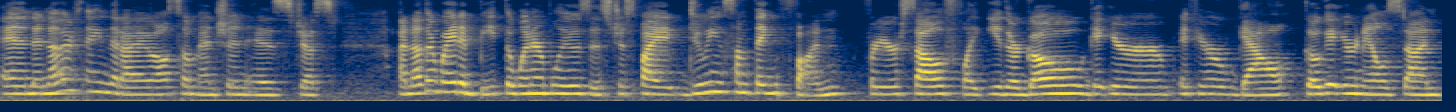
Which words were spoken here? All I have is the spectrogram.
And another thing that I also mention is just another way to beat the winter blues is just by doing something fun for yourself. Like either go get your, if you're a gal, go get your nails done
